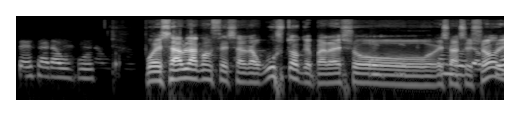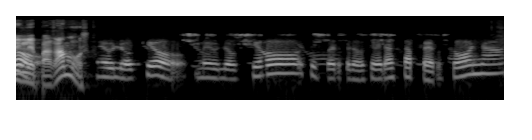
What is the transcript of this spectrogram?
César Augusto. Pues habla con César Augusto, que para eso es asesor y le pagamos. me bloqueó, me bloqueó, súper grosera esta persona.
